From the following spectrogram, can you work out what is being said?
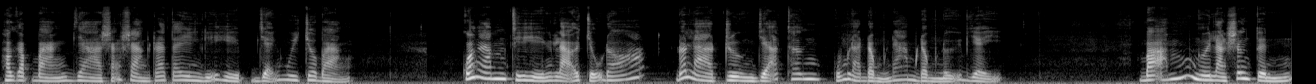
Họ gặp bạn và sẵn sàng ra tay nghỉ hiệp giải nguy cho bạn. Quán âm thì hiện là ở chỗ đó, đó là trường giả thân, cũng là đồng nam đồng nữ vậy. Bà ấm người làng Sơn Tịnh,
